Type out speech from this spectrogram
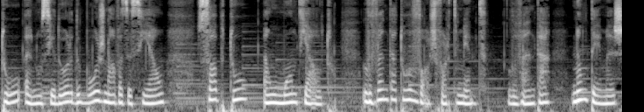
Tu, anunciador de boas novas a Sião, sobe tu a um monte alto, levanta a tua voz fortemente, levanta, não temas,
